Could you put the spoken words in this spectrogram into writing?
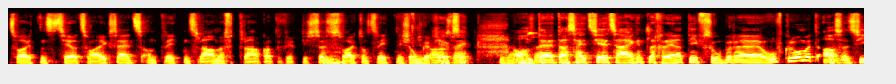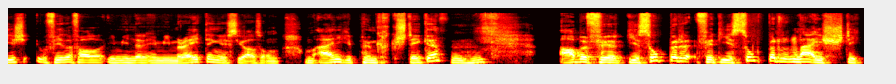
zweitens CO2-Gesetz und drittens Rahmenvertrag. Oder vielleicht ist das mhm. zweite und dritte ist umgekehrt. und äh, das hat sie jetzt eigentlich relativ sauber äh, aufgeräumt. Also mhm. sie ist auf jeden Fall in, meiner, in meinem Rating ist sie also um, um einige Punkte gestiegen. Mhm. Aber für die super, für die super Leistung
